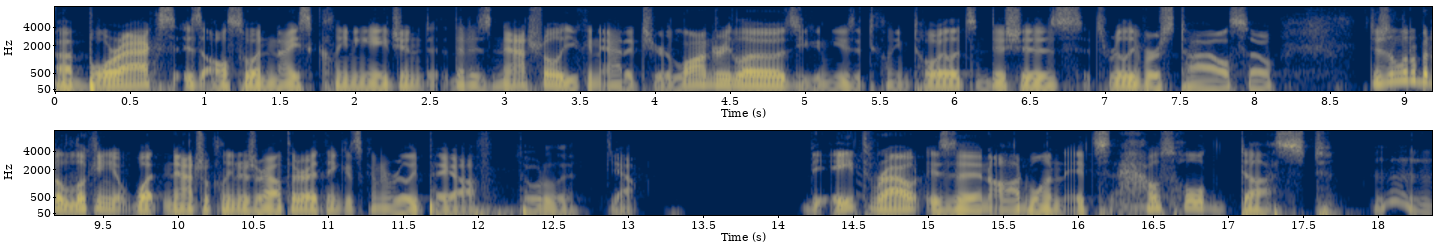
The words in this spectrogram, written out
Uh, borax is also a nice cleaning agent that is natural. You can add it to your laundry loads. You can use it to clean toilets and dishes. It's really versatile. So, just a little bit of looking at what natural cleaners are out there, I think it's going to really pay off. totally. The eighth route is an odd one. It's household dust. Hmm.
